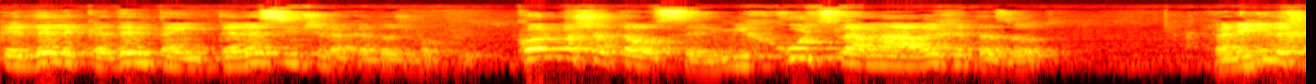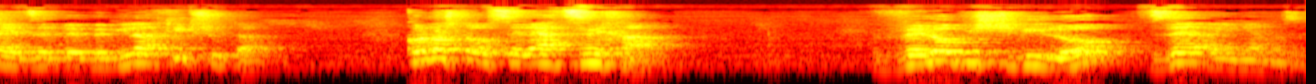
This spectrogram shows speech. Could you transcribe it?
כדי לקדם את האינטרסים של הקדוש ברוך הוא. כל מה שאתה עושה מחוץ למערכת הזאת, ואני אגיד לך את זה במילה הכי פשוטה, כל מה שאתה עושה לעצמך ולא בשבילו, זה העניין הזה.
